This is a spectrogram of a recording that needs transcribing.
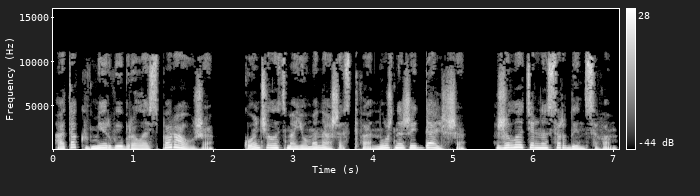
А так в мир выбралась, пора уже. Кончилось мое монашество, нужно жить дальше. Желательно с Ордынцевым.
